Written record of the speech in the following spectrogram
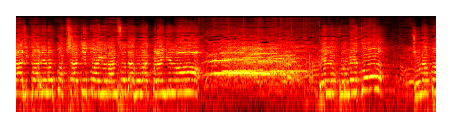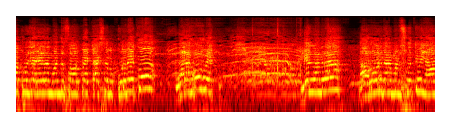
ರಾಜಕಾರಣಿನೂ ಪಕ್ಷಾತೀತವಾಗಿ ವಿಧಾನಸೌಧ ಹೋಗಕ್ ಬಿಡಂಗಿಲ್ಲ ಬಿಲ್ ಕೊಡ್ಬೇಕು. ಚುನಪ್ಪ ಪೂಜೆ ಹೇಳಿದಂಗ ಒಂದು ಸಾವಿರ ರೂಪಾಯಿ ಟ್ಯಾಕ್ಸ್ ನಮಗ್ ಕೊಡ್ಬೇಕು. ಒಳಗ್ ಹೋಗ್ಬೇಕು. ಇಲ್ಲಂದ್ರ ನಾವು ರೋಡ್ ಮ್ಯಾಗ ಮನ್ಸ್ಕೋತೀವಿ, ಯಾವ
